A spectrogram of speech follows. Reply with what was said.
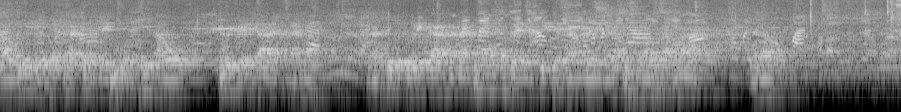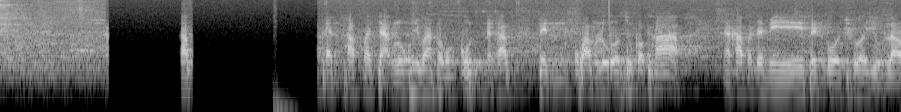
เราช่วยเหลือประชาชนในส่วนที่เราช่วยเหลือได้นะครับ จุดบริการนะครับก็เป็นกิจกรรมหนึ่งนะครับเราสามารถนะครับแผ่นพับมาจากโรงพยาบาลพระมงกุฎนะครับ เป็นความรู้สุขภาพนะครับ มันจะมีเป็นโบชัวอยู่เรา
